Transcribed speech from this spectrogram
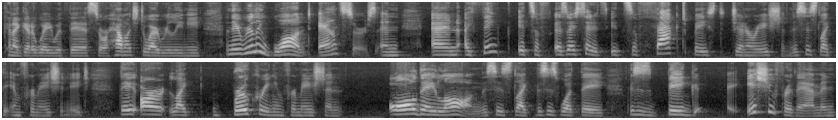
Can I get away with this? Or how much do I really need? And they really want answers. And, and I think it's, a, as I said, it's, it's a fact-based generation. This is like the information age. They are like brokering information all day long. This is like, this is what they, this is big issue for them. And,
